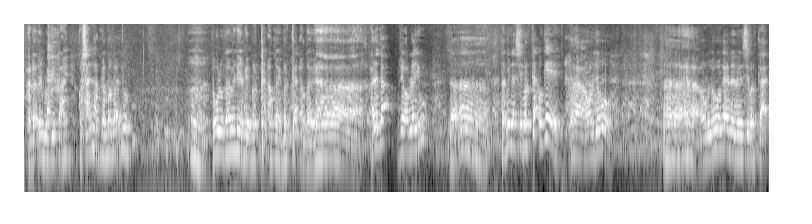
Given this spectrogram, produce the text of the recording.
Anak dia belum nikah Kau salam dah mamat tu ha, Kau belum kahwin ni Ambil berkat orang kahwin Berkat orang kahwin ha, Ada tak? Macam orang Melayu? Ha, tapi nasi berkat okey. Ha, orang Johor. Ha, orang Johor kan ada nasi berkat.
